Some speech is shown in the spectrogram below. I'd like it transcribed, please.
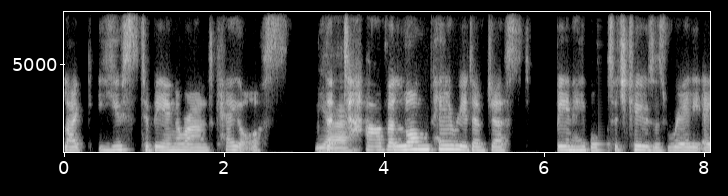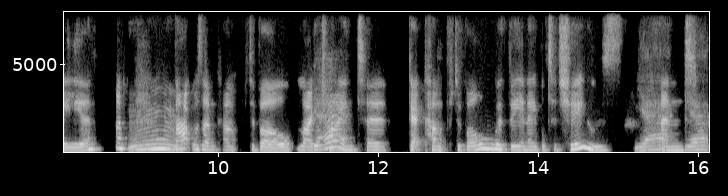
like used to being around chaos Yeah. that to have a long period of just being able to choose was really alien. Mm. that was uncomfortable, like Yeah. trying to get comfortable with being able to choose yeah. and- yeah.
